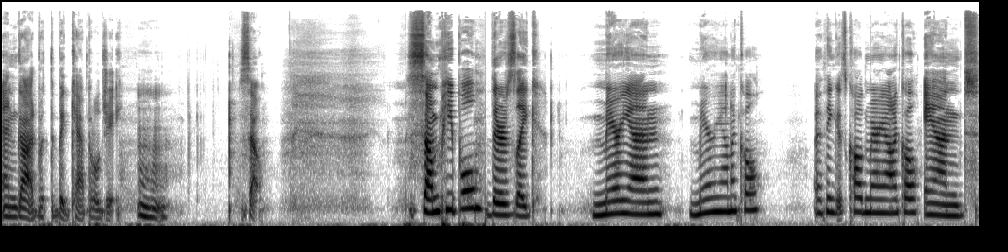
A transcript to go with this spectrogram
and God with the big capital G. Mm-hmm. So, some people, there's like Marian, Marianical, I think it's called Marianical, and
